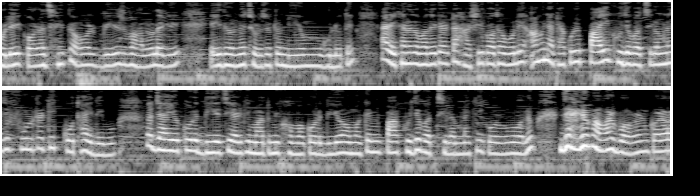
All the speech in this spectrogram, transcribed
হলেই করা যায়। তো আমার বেশ ভালো লাগে এই ধরনের ছোট ছোট নিয়মগুলোতে। আর এখানে তোমাদেরকে একটা হাসির কথা বলি, আমি না ঠাকুরের পাই খুঁজে পাচ্ছিলাম না যে ফুলটা ঠিক কোথায় দেবো। তো যাই হোক করে দিয়েছি আর কি, মা তুমি ক্ষমা করে দিও, আমাকে আমি পা খুঁজে পাচ্ছিলাম না, কি করব বলো? যাই হোক, আমার বরণ করা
